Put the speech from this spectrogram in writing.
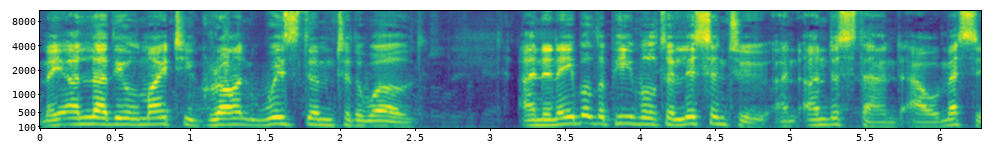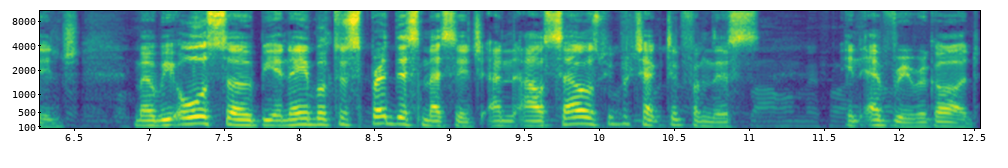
May Allah the Almighty grant wisdom to the world and enable the people to listen to and understand our message. May we also be enabled to spread this message and ourselves be protected from this in every regard.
